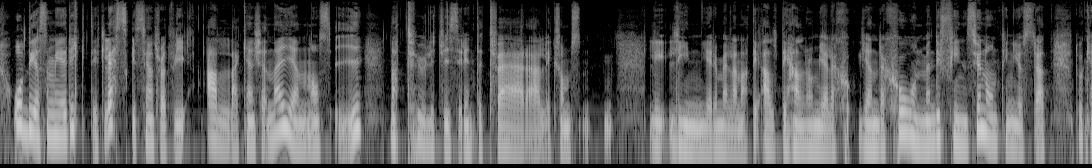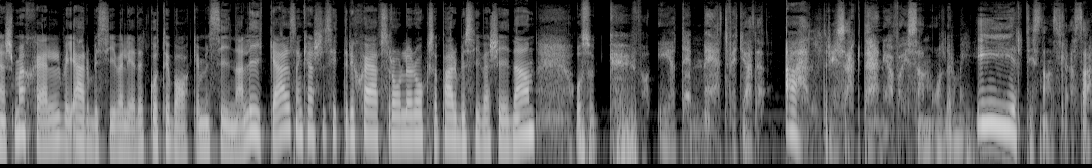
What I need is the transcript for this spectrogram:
Och det som är riktigt läskigt, som jag tror att vi alla kan känna igen oss i. Naturligtvis är det inte tvära liksom, linjer emellan att det alltid handlar om generation. Men det finns ju någonting just det att då kanske man själv i arbetsgivarledet går tillbaka med sina likar som kanske sitter i chefsroller också på arbetsgivarsidan. Och så, gud vad är det med? Jag hade aldrig sagt det här när jag var i samma ålder. De är helt distanslösa.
